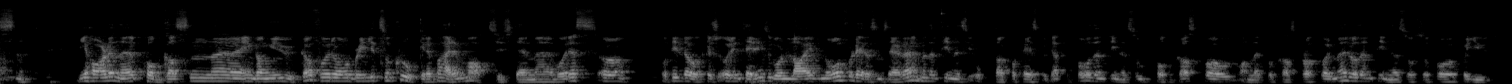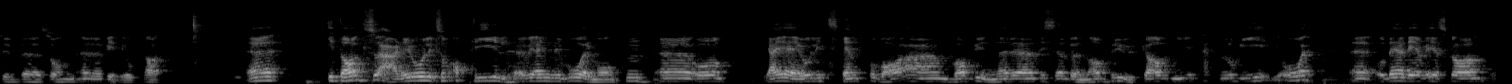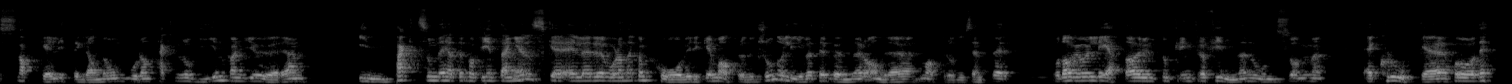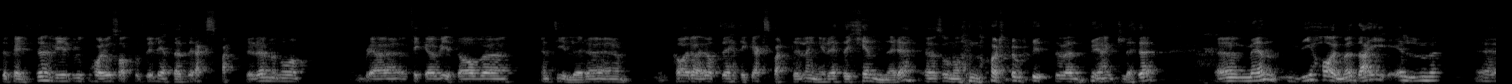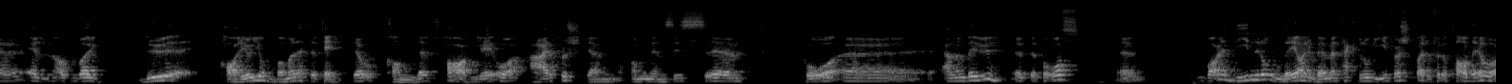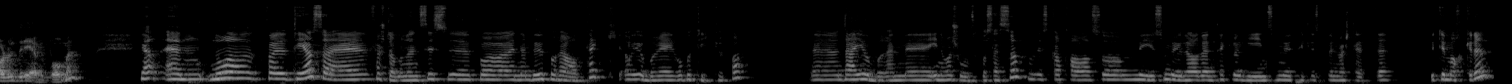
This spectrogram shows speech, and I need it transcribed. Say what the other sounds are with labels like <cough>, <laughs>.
matplass. Vi har denne podkasten en gang i uka for å bli litt sånn klokere på dette matsystemet vårt. Og, og til deres orientering så går den live nå for dere som ser det, men den finnes i opptak på Facebook etterpå. Den finnes som podkast på vanlige podkastplattformer, og den finnes også på, på YouTube som videoopptak. Eh, I dag så er det jo liksom april, vi er inne i vårmåneden. Eh, og jeg er jo litt spent på hva, hva begynner disse bøndene å bruke av ny teknologi i år. Eh, og det er det vi skal snakke litt om, hvordan teknologien kan gjøre en impact, som det heter på fint engelsk, eller hvordan det kan påvirke matproduksjon og livet til bønder og andre matprodusenter. Og da har vi jo leta rundt omkring for å finne noen som er kloke på dette feltet. Vi har jo sagt at vi leter etter eksperter, men nå jeg, fikk jeg vite av eh, en tidligere kar her at det heter ikke eksperter lenger, det heter kjennere. Eh, så nå, <laughs> nå har det blitt veldig enklere. Eh, men vi har med deg, Ellen, Ellen Altenborg. Du har jo jobba med dette feltet og kan det faglig, og er førsteamanuensis på NMBU på Ås. Hva er din rolle i arbeidet med teknologi først, bare for å ta det, og hva har du drevet på med? Ja, nå For tida så er jeg førsteamanuensis eh, på NMBU på Realtek og jobber i robotikkgruppa. Uh, der jobber jeg med innovasjonsprosesser. Vi skal ta så mye som mulig av den teknologien som utvikles på universitetet, ut i markedet.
